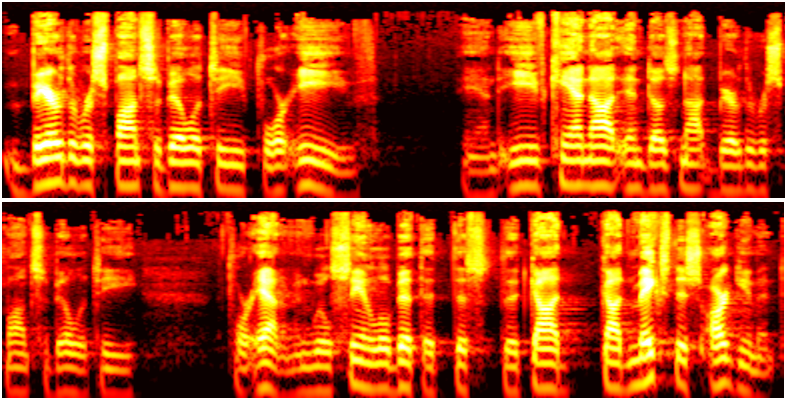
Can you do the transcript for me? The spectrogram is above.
bear the responsibility for Eve. And Eve cannot and does not bear the responsibility for Adam. And we'll see in a little bit that this that God God makes this argument.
